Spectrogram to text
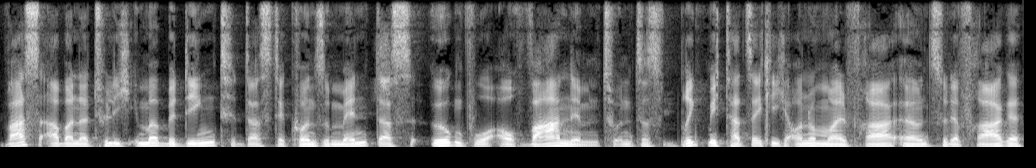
was aber natürlich immer bedingt, dass der Konsument das irgendwo auch wahrnimmt. Und das bringt mich tatsächlich auch nochmal äh, zu der Frage,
